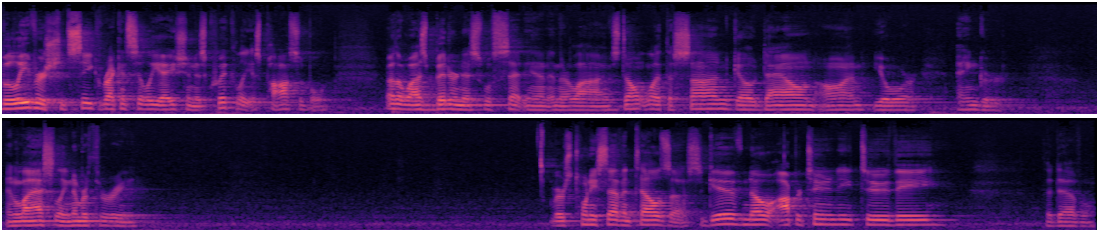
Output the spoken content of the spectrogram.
Believers should seek reconciliation as quickly as possible. Otherwise, bitterness will set in in their lives. Don't let the sun go down on your anger. And lastly, number three, verse 27 tells us give no opportunity to the, the devil.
